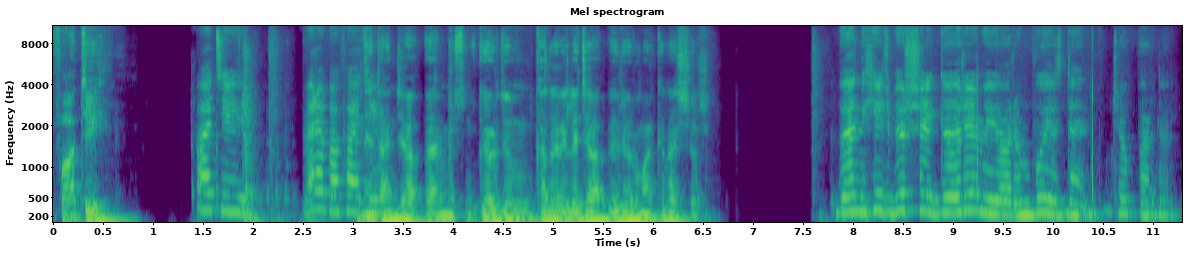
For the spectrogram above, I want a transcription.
Fatih, Fatih. Merhaba Fatih. neden cevap vermiyorsunuz? Gördüğüm kadarıyla cevap veriyorum arkadaşlar. Ben hiçbir şey göremiyorum bu yüzden. Çok pardon.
